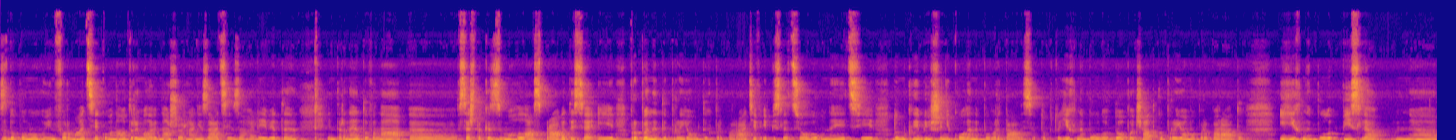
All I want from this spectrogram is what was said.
за допомогою інформації, яку вона отримала від нашої організації, взагалі від е, інтернету, вона е, все ж таки змогла справитися і припинити прийом тих препаратів. І після цього у неї ці думки більше ніколи не поверталися. Тобто їх не було до початку прийому препарату, і їх не було після е,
